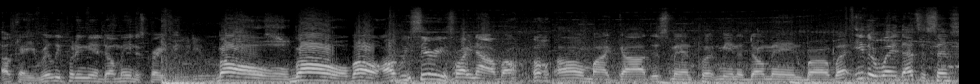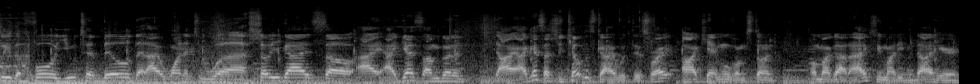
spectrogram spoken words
Okay, really putting me in domain is crazy. Bro, bro, bro, are we serious right now, bro? oh my god, this man put me in a domain, bro. But either way, that's essentially the full Yuta build that I wanted to uh, show you guys. So I, I guess I'm gonna, I, I guess I should kill this guy with this, right? Oh, I can't move, I'm stunned. Oh my god, I actually might even die here.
